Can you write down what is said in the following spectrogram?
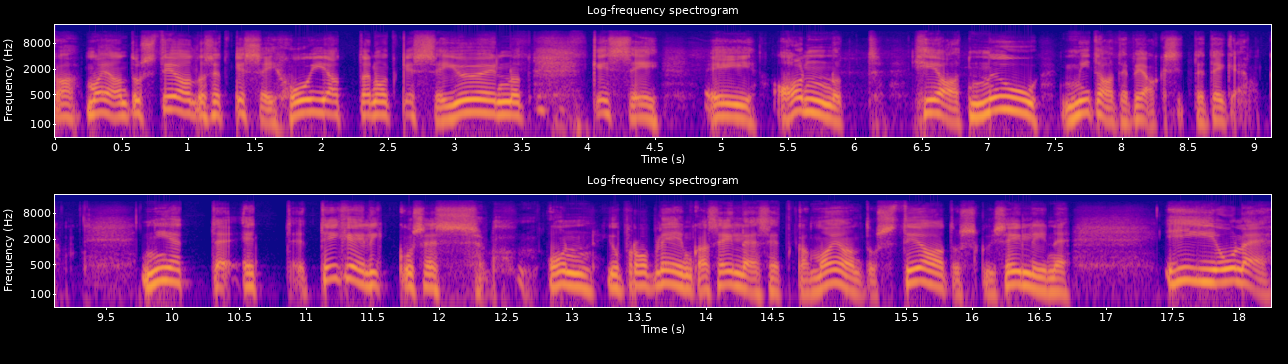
ka majandusteadlased, kes ei hoiatanud, kes ei öelnud, kes ei, ei andnud head nõu, mida te peaksite tegema. nii et, et tegelikkuses on ju probleem ka selles, et ka majandusteadus kui selline ei ole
